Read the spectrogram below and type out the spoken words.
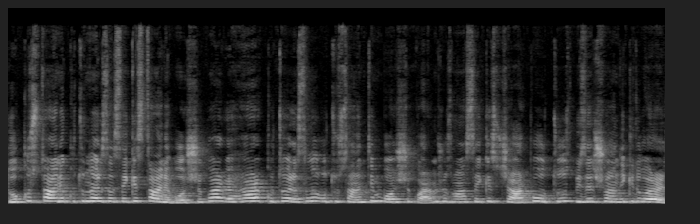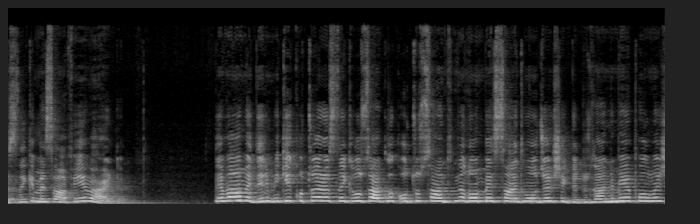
9 tane kutunun arasında 8 tane boşluk var ve her kutu arasında 30 santim boşluk varmış. O zaman 8 çarpı 30 bize şu an iki duvar arasındaki mesafeyi verdi. Devam edelim. İki kutu arasındaki uzaklık 30 santimden 15 santim olacak şekilde düzenleme yapılmış.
